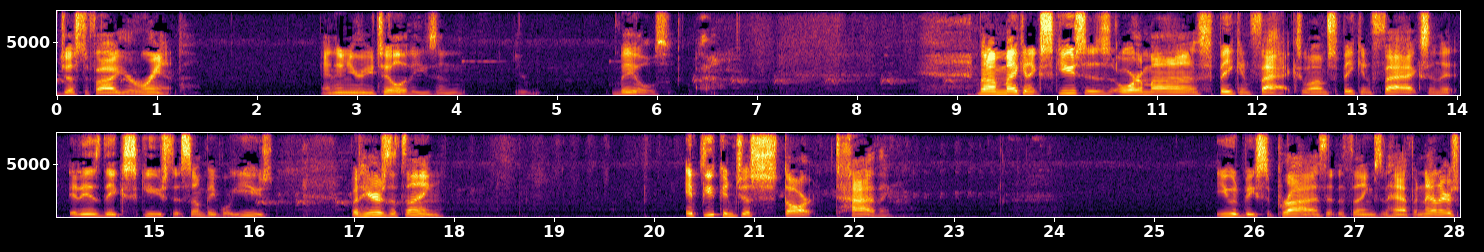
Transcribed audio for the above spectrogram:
justify your rent and then your utilities and your bills. But I'm making excuses or am I speaking facts? Well, I'm speaking facts, and it, it is the excuse that some people use. But here's the thing if you can just start tithing, you would be surprised at the things that happen. Now, there's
